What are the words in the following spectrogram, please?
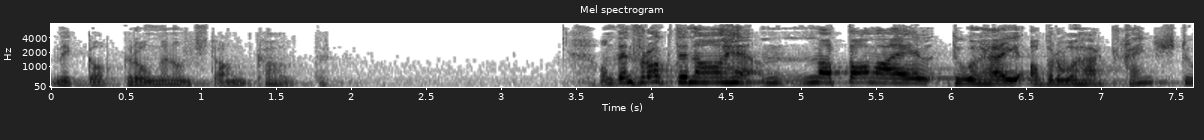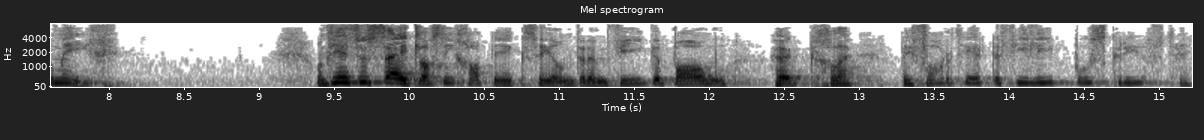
Mit Gott gerungen und standgehalten. Und dann fragt der Nathanael, du hey, aber woher kennst du mich? Und Jesus sagt, lass ich habe dich gesehen unter einem Feigenbaum höckeln, bevor dir der Philippus gerufen hat.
